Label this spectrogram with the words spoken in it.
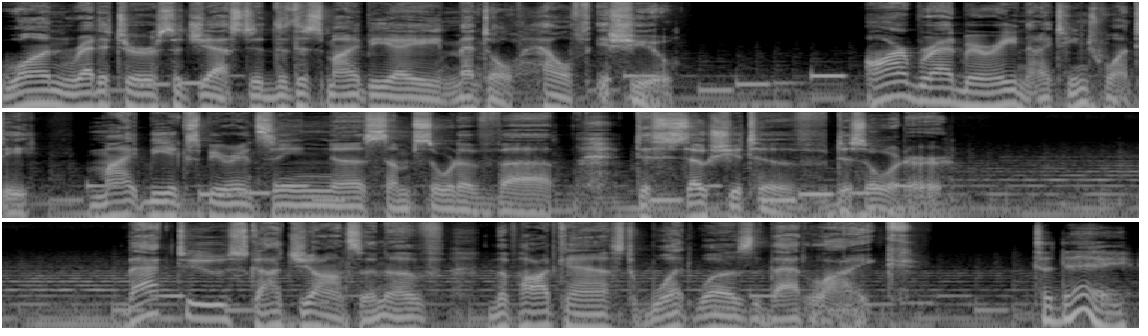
One Redditor suggested that this might be a mental health issue. R. Bradbury 1920 might be experiencing uh, some sort of uh, dissociative disorder. Back to Scott Johnson of the podcast What Was That Like? Today,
